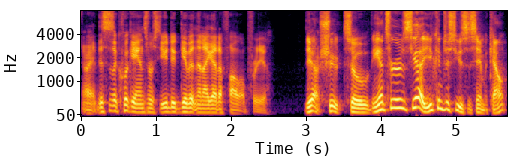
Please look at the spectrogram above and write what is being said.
All right, this is a quick answer, so you do give it, and then I got a follow up for you. Yeah, shoot. So the answer is yeah, you can just use the same account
